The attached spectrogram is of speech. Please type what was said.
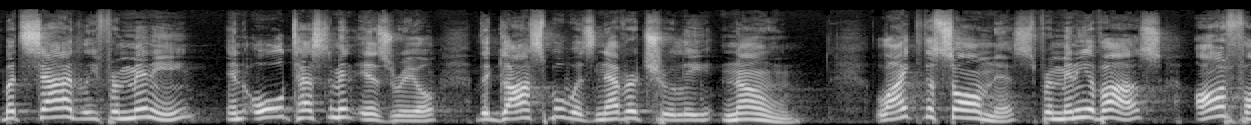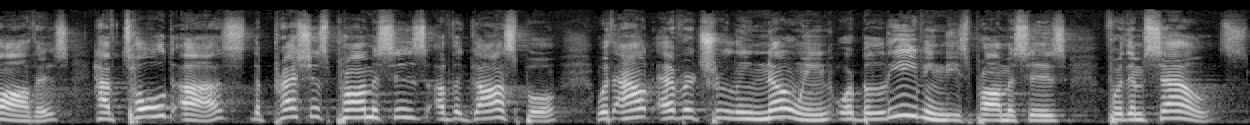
But sadly, for many in Old Testament Israel, the gospel was never truly known. Like the psalmist, for many of us, our fathers have told us the precious promises of the gospel without ever truly knowing or believing these promises for themselves.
